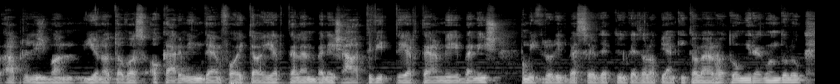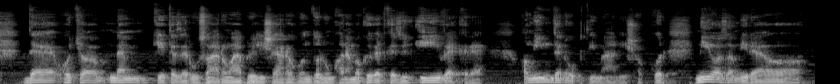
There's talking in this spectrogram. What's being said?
áprilisban jön a tavasz, akár mindenfajta értelemben és átvitt értelmében is, amikről itt beszélgettünk, ez alapján kitalálható, mire gondolok, de hogyha nem 2023 áprilisára gondolunk, hanem a következő évekre, ha minden optimális, akkor mi az, amire a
